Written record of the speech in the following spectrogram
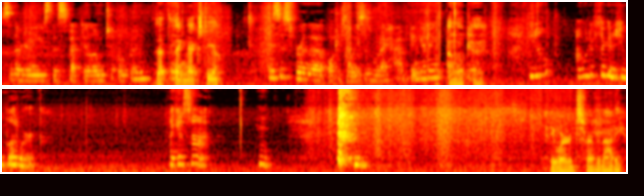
So they're going to use the speculum to open. Is that the thing next to you? This is for the ultrasound. This is what I have been getting. Oh, okay. You know, I wonder if they're going to do blood work. I guess not. Hmm. Any words for everybody?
